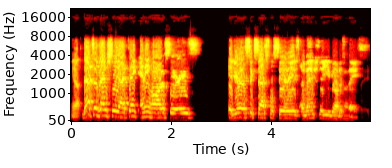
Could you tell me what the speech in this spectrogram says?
Yeah, that's eventually. I think any horror series, if you're a successful series, eventually you go to space.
